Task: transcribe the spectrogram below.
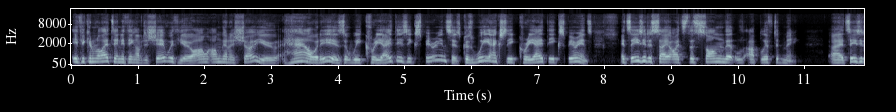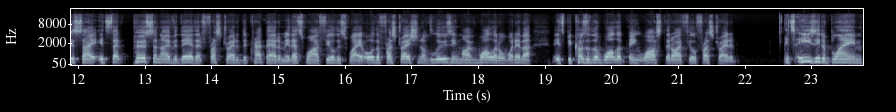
if you can relate to anything I've just shared with you, I'm, going to show you how it is that we create these experiences because we actually create the experience. It's easy to say, oh, it's the song that uplifted me. Uh, it's easy to say it's that person over there that frustrated the crap out of me. That's why I feel this way. Or the frustration of losing my wallet or whatever. It's because of the wallet being lost that I feel frustrated. It's easy to blame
